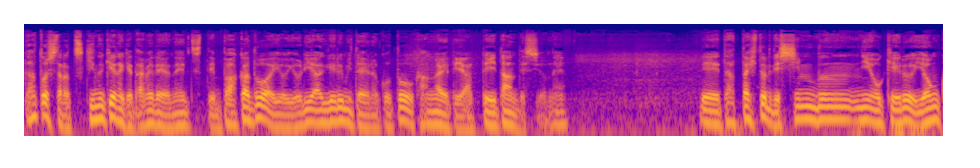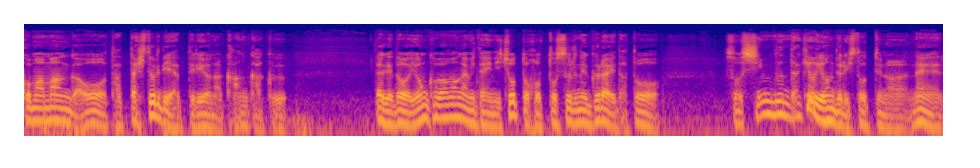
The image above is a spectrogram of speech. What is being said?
だとしたら突き抜けなきゃダメだよねっつってバカ度合いをより上げるみたいなことを考えてやっていたんですよね。で、たった一人で新聞における4コマ漫画をたった一人でやってるような感覚。だけど4コマ漫画みたいにちょっとホッとするねぐらいだと、その新聞だけを読んでる人っていうのはね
